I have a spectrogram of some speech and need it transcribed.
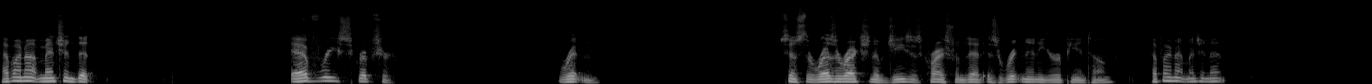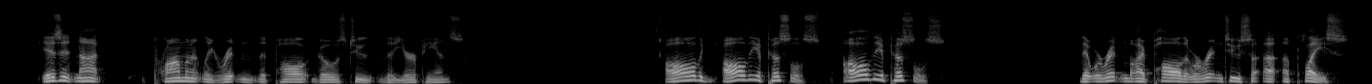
Have I not mentioned that every scripture written since the resurrection of Jesus Christ from the dead is written in a European tongue? Have I not mentioned that? Is it not prominently written that Paul goes to the Europeans? All the all the epistles, all the epistles that were written by Paul that were written to a, a place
